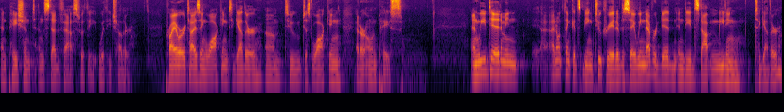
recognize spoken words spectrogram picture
and patient and steadfast with, the, with each other. Prioritizing walking together um, to just walking at our own pace. And we did, I mean, I don't think it's being too creative to say we never did indeed stop meeting together,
